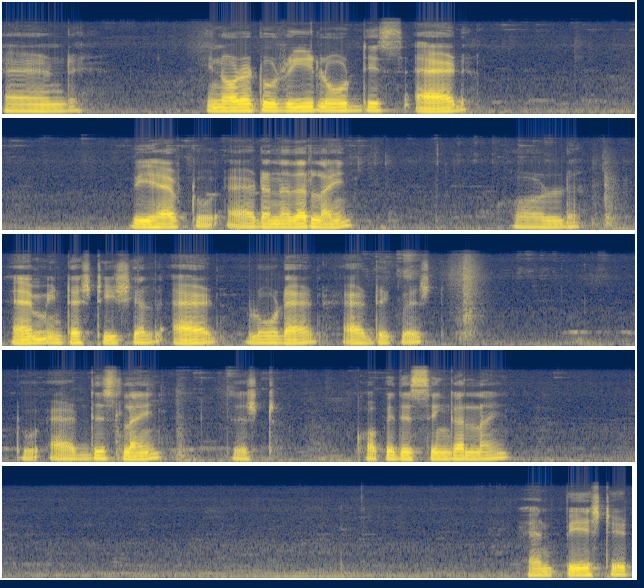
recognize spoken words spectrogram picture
and in order to reload this ad we have to add another line called m interstitial ad load ad ad request. To add this line just copy this single line. And paste it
